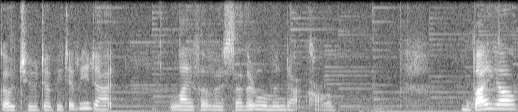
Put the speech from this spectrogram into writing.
go to www.lifeofasouthernwoman.com. Bye, y'all.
